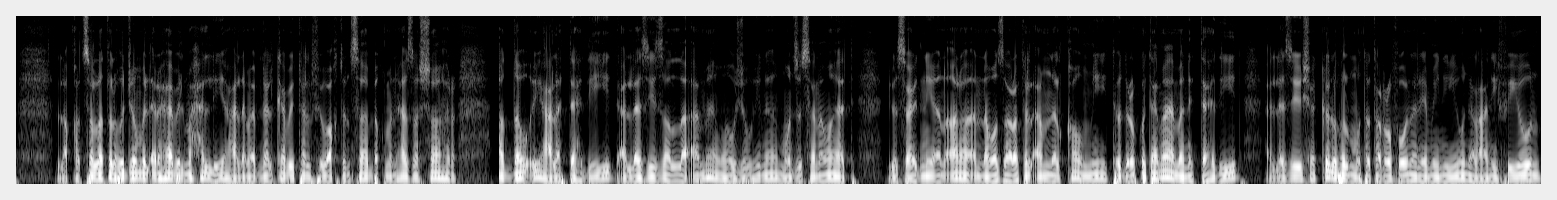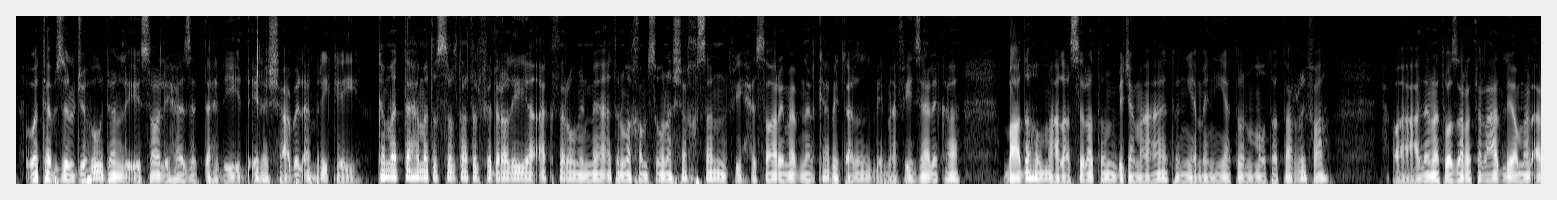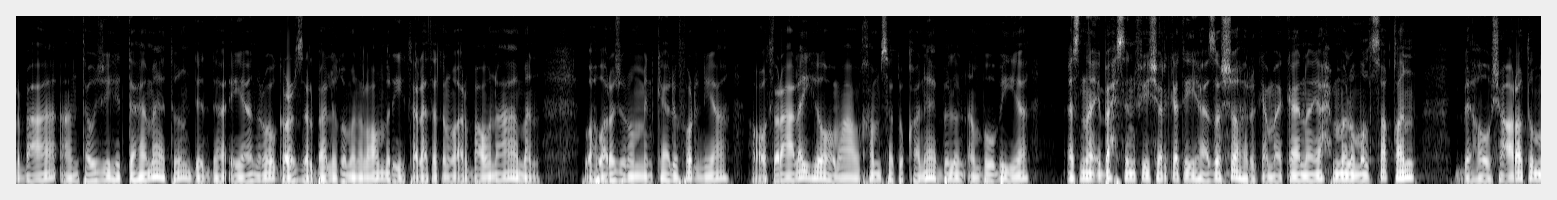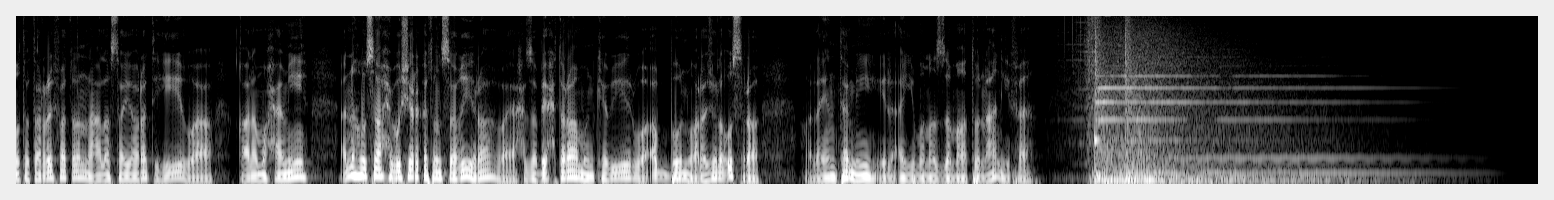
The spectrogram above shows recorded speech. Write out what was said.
لقد سلط الهجوم الإرهابي المحلي على مبنى الكابيتال في وقت سابق من هذا الشهر الضوء على التهديد الذي ظل أمام وجوهنا منذ سنوات. يسعدني أن أرى أن وزارة الأمن القومي تدرك تماما التهديد الذي يشكله المتطرفون اليمينيون العنيفيون وتبذل جهودا لإيصال هذا التهديد إلى الشعب الأمريكي. كما اتهمت السلطات الفيدرالية أكثر من 150 شخصا في حصار مبنى الكابيتال بما في ذلك بعضهم على صلة بجماعات يمنية متطرفة وأعلنت وزارة العدل يوم الأربعاء عن توجيه اتهامات ضد إيان روجرز البالغ من العمر 43 عاما وهو رجل من كاليفورنيا عثر عليه ومعه خمسة قنابل أنبوبية أثناء بحث في شركته هذا الشهر كما كان يحمل ملصقا به شعارات متطرفة على سيارته وقال محاميه أنه صاحب شركة صغيرة ويحظى باحترام كبير وأب ورجل أسرة ولا ينتمي إلى أي منظمات عنيفة.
